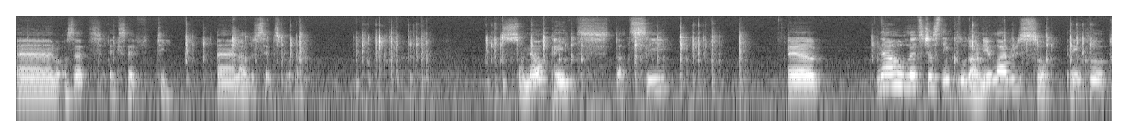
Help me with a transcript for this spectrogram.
and what was that? Xft and I'll just set this program. So now paint.c uh, now let's just include our new libraries. So include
